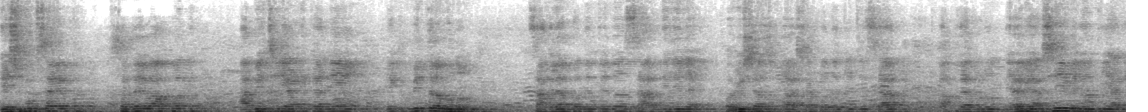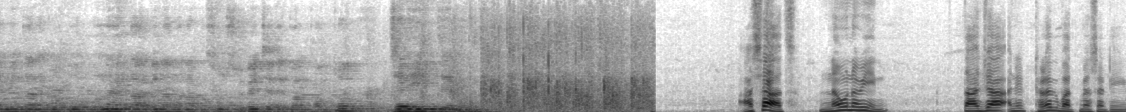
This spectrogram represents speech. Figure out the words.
देशमुख साहेब सदैव आपण आबेची या ठिकाणी एक मित्र म्हणून चांगल्या पद्धतीनं साथ दिलेली आहे. भविष्यात सुद्धा अशा पद्धतीची साथ आपल्याकडून द्यावी अशीही विनंती या निमित्ताने करतो. पुन्हा एकदा अभिना मनापासून शुभेच्छा देतो थांबतो. जय हिंद जय महाराज अशाच नवनवीन ताज्या आणि ठळक बातम्यासाठी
